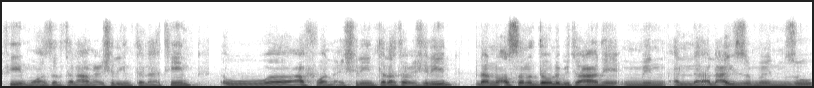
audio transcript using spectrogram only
في موازنة العام 2030 وعفوا 2023 لأنه أصلا الدولة بتعاني من العجز منذ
